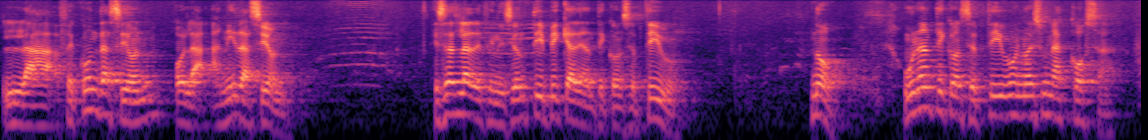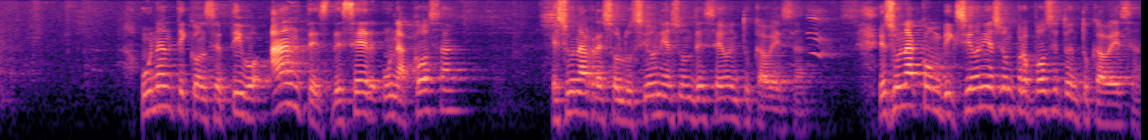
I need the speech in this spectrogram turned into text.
la fecundación o la anidación. Esa es la definición típica de anticonceptivo. No, un anticonceptivo no es una cosa. Un anticonceptivo antes de ser una cosa es una resolución y es un deseo en tu cabeza. Es una convicción y es un propósito en tu cabeza.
